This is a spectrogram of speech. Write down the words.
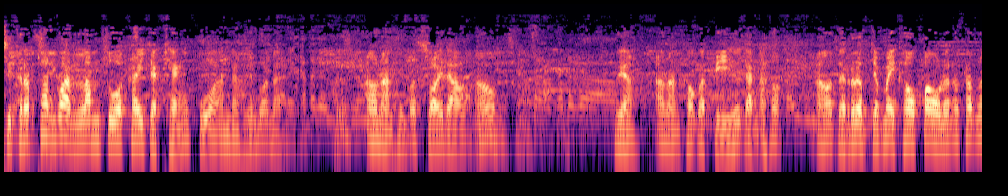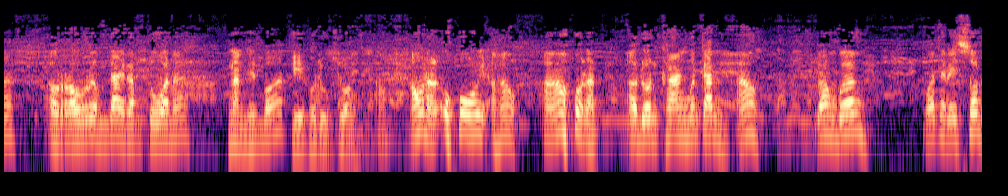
สิครับท่านว่าลำตัวใครจะแข็งกว่าอันเดาเห็นว่านั่นเอานั่นเห็นว่าซอยดาวเอาเนี่ยเอานั่นเขาก็ตีคือกันเอาเอาแต่เริ่มจะไม่เข้าเป้าแล้วนะครับนะเอาเราเริ่มได้ลำตัวนะ นั่นเห็นบ่ตีเขาดูดวง เอาเอานั่นโอ้ยเอาเอานั่นเอาโดนคางเหมือนกัน เอาลองเบิ้งว่าจะได้ส้น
